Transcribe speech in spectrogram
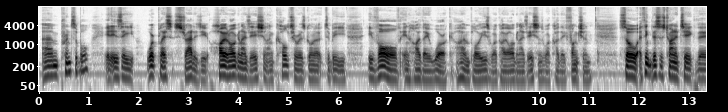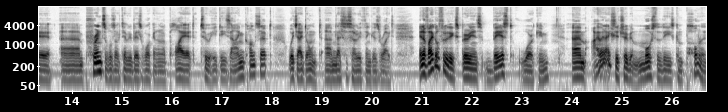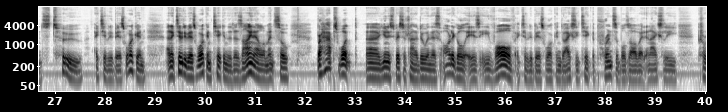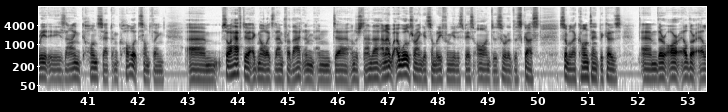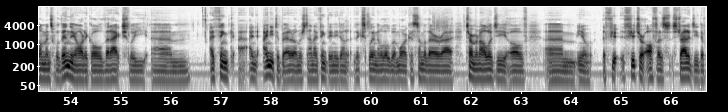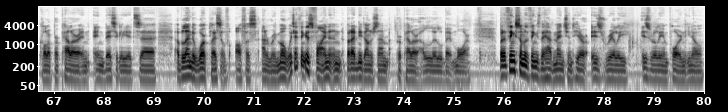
um, principle. It is a workplace strategy, how an organization and culture is going to, be evolve in how they work, how employees work, how organizations work, how they function. So I think this is trying to take the um, principles of activity-based working and apply it to a design concept, which I don't um, necessarily think is right. And if I go through the experience-based working, um, I would actually attribute most of these components to activity-based working, and activity-based working taking the design element. So Perhaps what uh, Unispace are trying to do in this article is evolve activity-based work and to actually take the principles of it and actually create a design concept and call it something. Um, so I have to acknowledge them for that and, and uh, understand that. And I, I, will try and get somebody from Unispace on to sort of discuss some of their content because um, there are other elements within the article that actually um, I think I, I need to better understand. I think they need to explain them a little bit more because some of their uh, terminology of, um, you know, the fu- future office strategy they've called a propeller, and, and basically it's uh, a blended workplace of office and remote, which I think is fine. And but I need to understand propeller a little bit more. But I think some of the things they have mentioned here is really is really important. You know,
